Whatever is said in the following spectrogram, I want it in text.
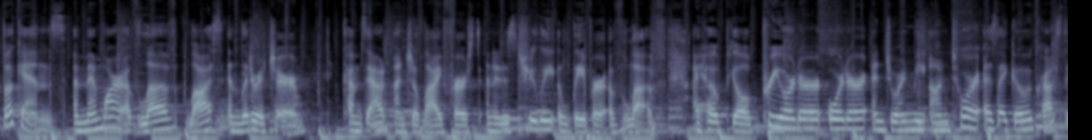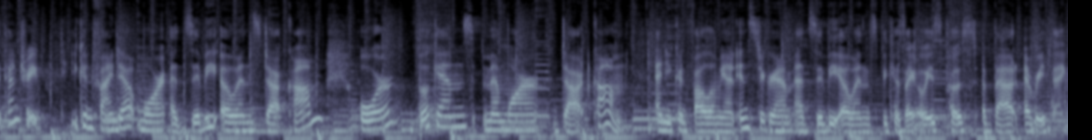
Bookends, a memoir of love, loss, and literature comes out on July 1st, and it is truly a labor of love. I hope you'll pre order, order, and join me on tour as I go across the country. You can find out more at zibbyowens.com or bookendsmemoir.com. And you can follow me on Instagram at zibbyowens because I always post about everything.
